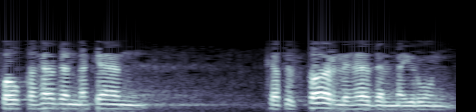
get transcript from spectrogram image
فوق هذا المكان كتذكار لهذا الميرون.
